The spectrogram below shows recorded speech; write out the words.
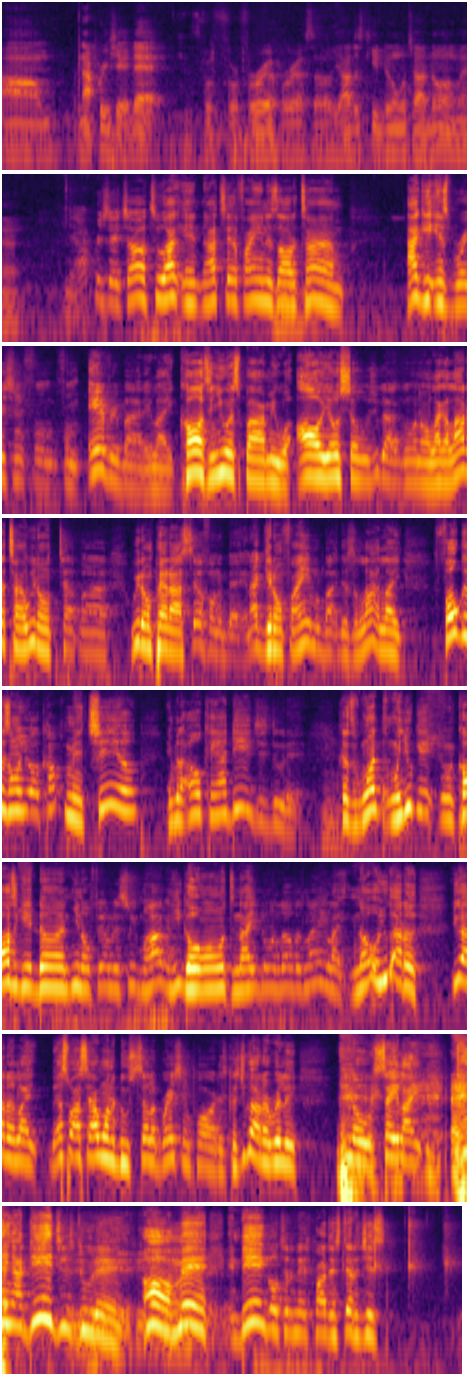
Um and I appreciate that for, for for real, for real. So y'all just keep doing what y'all doing, man. Yeah, I appreciate y'all too. I and I tell Fahim all the time. I get inspiration from from everybody. Like Carlton, you inspire me with all your shows you got going on. Like a lot of time we don't tap our we don't pat ourselves on the back. And I get on Fahim about this a lot. Like focus on your accomplishment, chill, and be like, okay, I did just do that. Mm. Because one th- when you get when Carlton get done, you know, filming Sweet Mahogany, he go on tonight doing Lovers Lane. Like, no, you gotta you gotta like. That's why I say I want to do celebration parties because you gotta really. You know, say like, dang, I did just do that. Oh man, and then go to the next project instead of just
